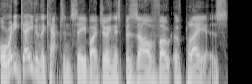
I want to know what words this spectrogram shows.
already gave him the captaincy by doing this bizarre vote of players.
